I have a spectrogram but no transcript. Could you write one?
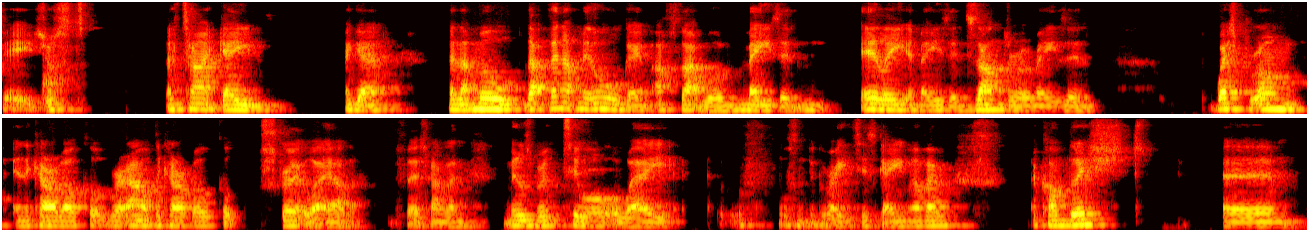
It's just a tight game again. And that Mill, that then that Millwall game after that were amazing. Illy amazing, Sander amazing. West Brom in the Carabao Cup were out the Carabao Cup straight away out the first round. Then Middlesbrough two all away wasn't the greatest game I've ever accomplished. Um,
